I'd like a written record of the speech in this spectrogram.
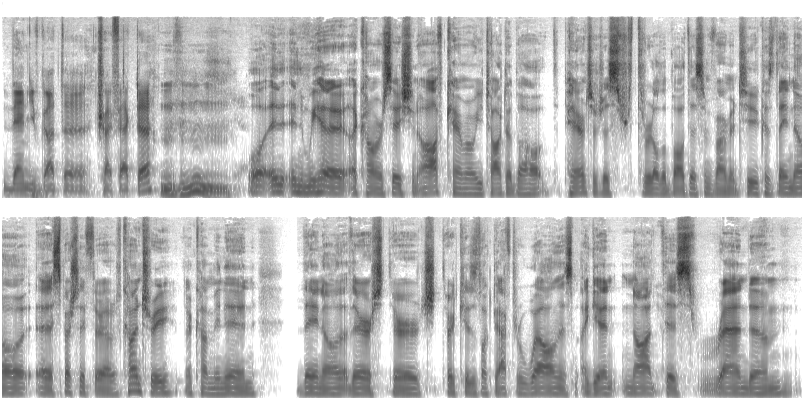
then you've got the trifecta. Mm-hmm. Well, and, and we had a, a conversation off camera where you talked about the parents are just thrilled about this environment too, because they know, especially if they're out of country, they're coming in, they know that their their their kids looked after well, and it's again not this random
